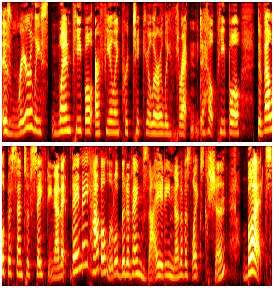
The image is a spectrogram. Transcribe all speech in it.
is rarely when people are feeling particularly threatened to help people develop a sense of safety. Now, they, they may have a little bit of anxiety. None of us likes caution, but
